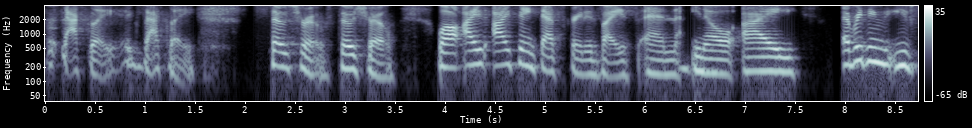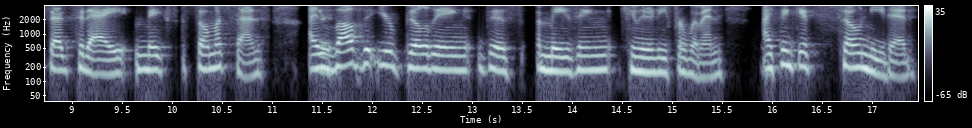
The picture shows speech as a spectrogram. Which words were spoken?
Exactly. Exactly. So true. So true. Well, I I think that's great advice and you know, I everything that you've said today makes so much sense. I love that you're building this amazing community for women. I think it's so needed.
